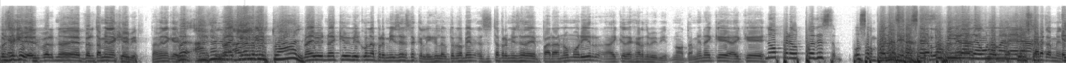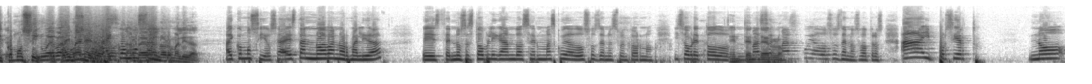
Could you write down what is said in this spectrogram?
pero, sí hay que vivir, pero, no, eh, pero también hay que vivir. También hay que vivir. Bueno, háganlo- hay que háganlo virtual. No hay, no hay que vivir con la premisa esta que le dije al doctor también. Es esta premisa de para no morir hay que dejar de vivir. No, también hay que. Hay que no, pero puedes, o sea, Con puedes manera. hacer tu vida manera de una manera. Exactamente. El cómo sí. Nueva, Hay maneras. Hay cómo la nueva sí. normalidad. Hay como sí, o sea, esta nueva normalidad este, nos está obligando a ser más cuidadosos de nuestro entorno y sobre todo más, más cuidadosos de nosotros. Ah, y por cierto, no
